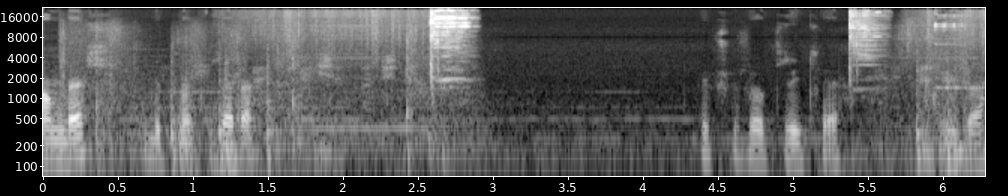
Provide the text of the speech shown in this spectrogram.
Tamam. Gün 15 bitmek üzere. 332 Güzel.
